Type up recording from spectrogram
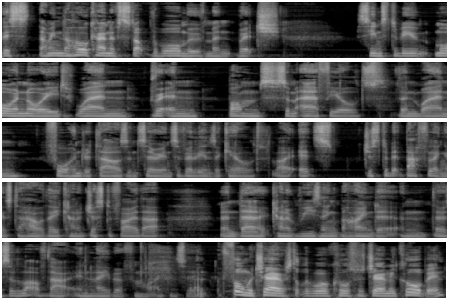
this I mean the whole kind of stop the war movement, which seems to be more annoyed when Britain bombs some airfields than when 400,000 Syrian civilians are killed. Like it's just a bit baffling as to how they kind of justify that and their kind of reasoning behind it. And there's a lot of that in Labour, from what I can see. former chair of Stop the War, of course, was Jeremy Corbyn. Mm.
